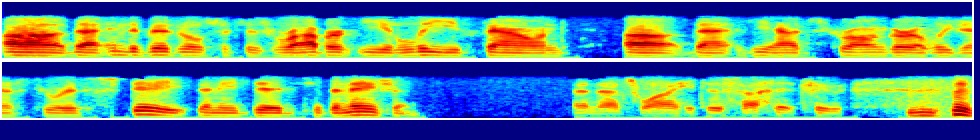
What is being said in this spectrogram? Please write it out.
uh, that individuals such as Robert E. Lee found uh, that he had stronger allegiance to his state than he did to the nation. And that's why he decided to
